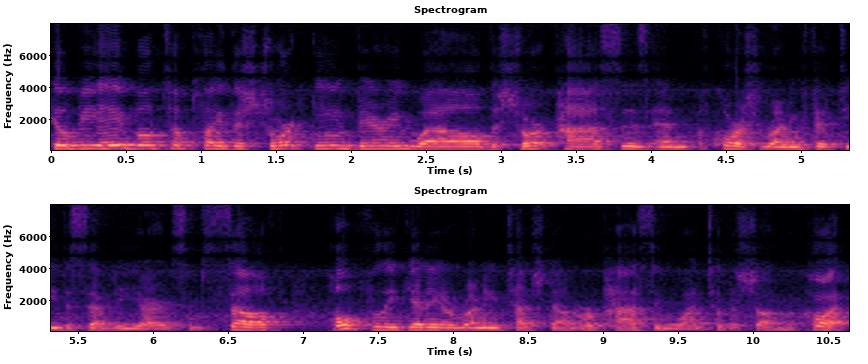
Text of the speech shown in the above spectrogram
he'll be able to play the short game very well, the short passes, and of course, running 50 to 70 yards himself, hopefully getting a running touchdown or passing one to LeSean McCoy.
